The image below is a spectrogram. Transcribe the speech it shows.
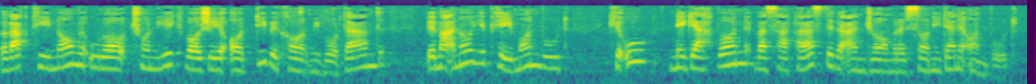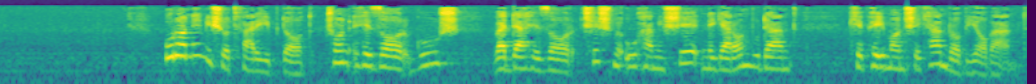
و وقتی نام او را چون یک واژه عادی به کار می بردند به معنای پیمان بود که او نگهبان و سرپرست به انجام رسانیدن آن بود. او را نمی‌شد فریب داد چون هزار گوش و ده هزار چشم او همیشه نگران بودند که پیمان شکن را بیابند.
